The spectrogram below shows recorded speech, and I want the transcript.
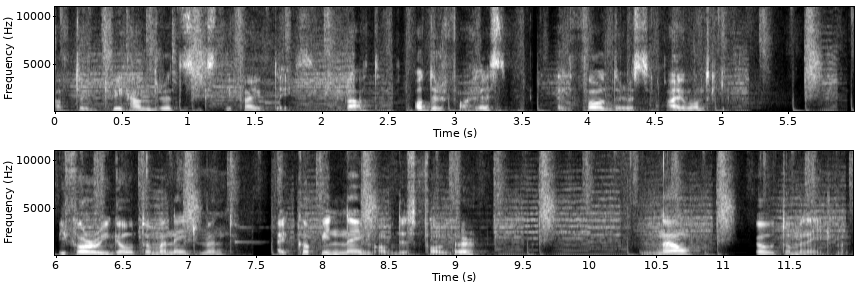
after 365 days. But other files and folders I won't keep. Before we go to management, I copy name of this folder. Now go to management.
